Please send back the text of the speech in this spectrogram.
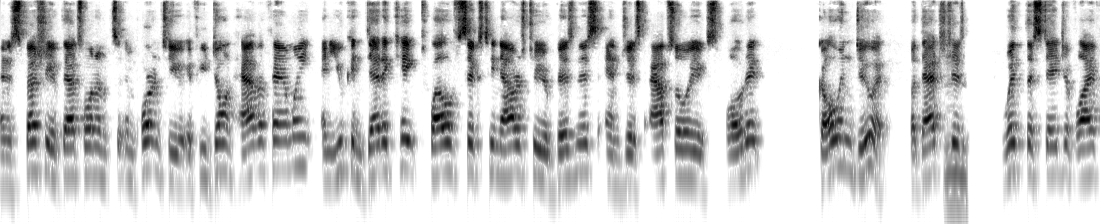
and especially if that's what's important to you. If you don't have a family and you can dedicate 12, 16 hours to your business and just absolutely explode it, go and do it. But that's just mm. with the stage of life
